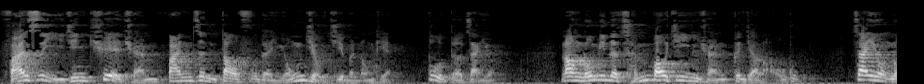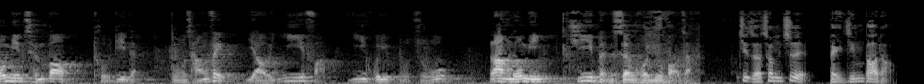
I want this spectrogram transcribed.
凡是已经确权颁证到户的永久基本农田，不得占用，让农民的承包经营权更加牢固。占用农民承包土地的补偿费要依法依规补足，让农民基本生活有保障。记者郑志北京报道。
